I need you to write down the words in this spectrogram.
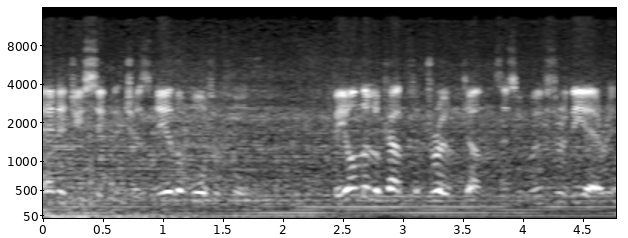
Energy signatures near the waterfall. Be on the lookout for drone guns as you move through the area.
